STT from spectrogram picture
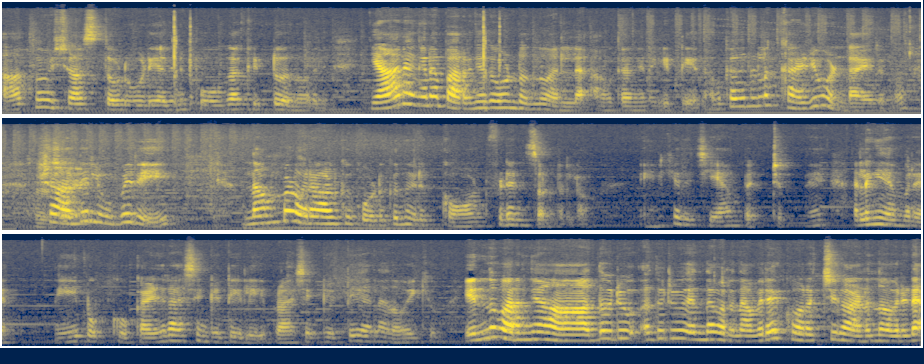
ആത്മവിശ്വാസത്തോടു കൂടി അതിന് പോവുക കിട്ടുമെന്ന് പറഞ്ഞു. ഞാൻ അങ്ങനെ പറഞ്ഞതുകൊണ്ടൊന്നുമല്ല അവൾക്ക് അങ്ങനെ കിട്ടിയത്. അവൾക്ക് അതിനുള്ള കഴിവുണ്ടായിരുന്നു. പക്ഷെ അതിലുപരി നമ്മൾ ഒരാൾക്ക് കൊടുക്കുന്ന ഒരു കോൺഫിഡൻസ് ഉണ്ടല്ലോ. എനിക്കത് ചെയ്യാൻ പറ്റും അല്ലെങ്കിൽ ഞാൻ പറയാം നീ പൊക്കോ? കഴിഞ്ഞ പ്രാവശ്യം കിട്ടിയില്ലേ? ഈ പ്രാവശ്യം കിട്ടിയല്ല നോക്കൂ എന്ന് പറഞ്ഞാൽ അതൊരു അതൊരു എന്താ പറയുന്നത് അവരെ കുറച്ച് കാണുന്നു അവരുടെ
